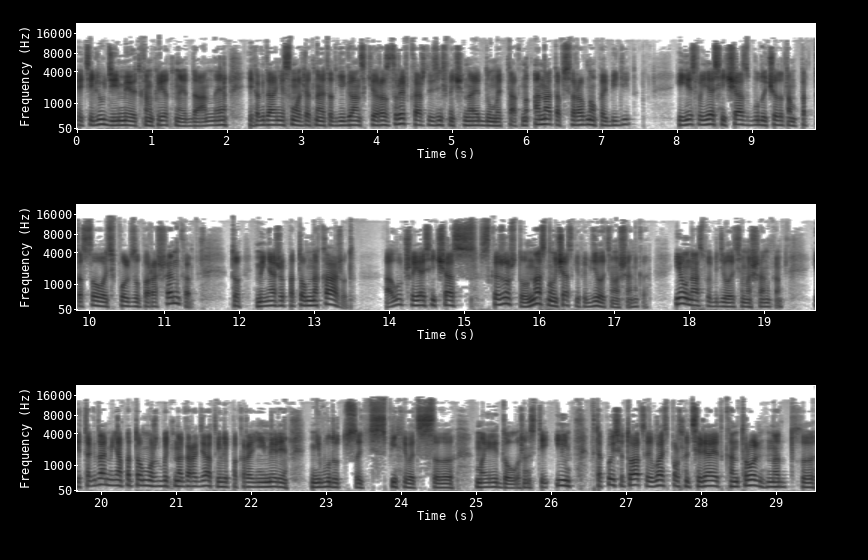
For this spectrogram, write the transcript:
эти люди имеют конкретные данные, и когда они смотрят на этот гигантский разрыв, каждый из них начинает думать, так, но она-то все равно победит. И если я сейчас буду что-то там подтасовывать в пользу Порошенко, то меня же потом накажут. А лучше я сейчас скажу, что у нас на участке победила Тимошенко. И у нас победила Тимошенко. И тогда меня потом, может быть, наградят или, по крайней мере, не будут спихивать с моей должности. И в такой ситуации власть просто теряет контроль над э,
